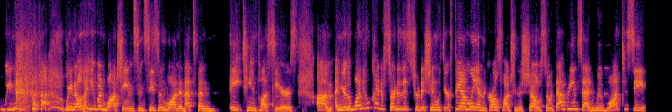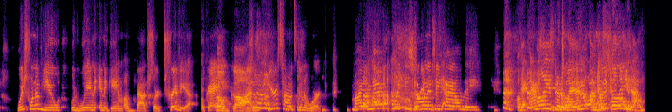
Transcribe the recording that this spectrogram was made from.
we we know that you've been watching since season one, and that's been 18 plus years. Um, and you're the one who kind of started this tradition with your family and the girls watching the show. So, with that being said, we want to see which one of you would win in a game of Bachelor trivia. Okay. Oh God. So here's how it's going to work. My memory is going to be- fail me. Okay, Emily's gonna win. you know? I'm just telling you- you now.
